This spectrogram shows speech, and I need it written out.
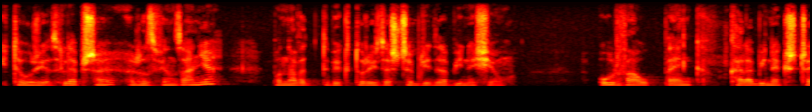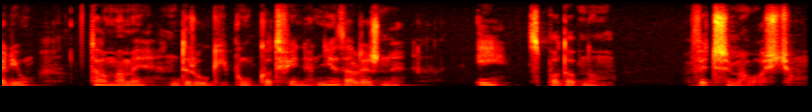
i to już jest lepsze rozwiązanie, bo nawet gdyby któryś ze szczebli drabiny się urwał, pękł, karabinek szczelił, to mamy drugi punkt kotwienia niezależny i z podobną wytrzymałością.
